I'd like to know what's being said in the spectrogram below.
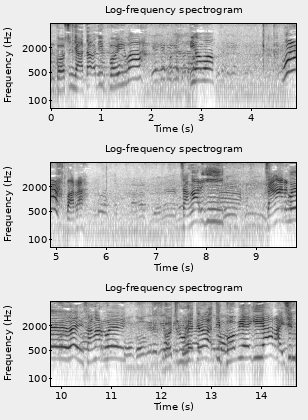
Engko senjata iki. Wah. Iki ngopo? Wah, parah. Sangar iki. Sangar kowe, woi, sangar kowe. Go celurit ya tiba piye iki ya, ra isin.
